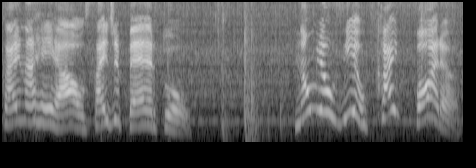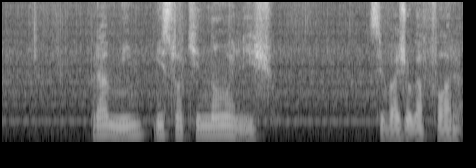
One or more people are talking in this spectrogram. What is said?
Cai na real, sai de perto. Não me ouviu, cai fora. Pra mim, isso aqui não é lixo. Se vai jogar fora,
